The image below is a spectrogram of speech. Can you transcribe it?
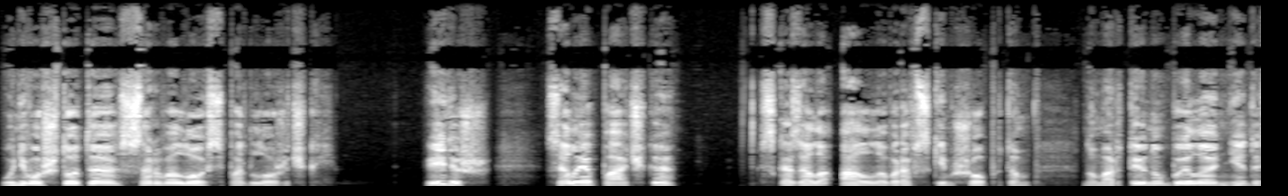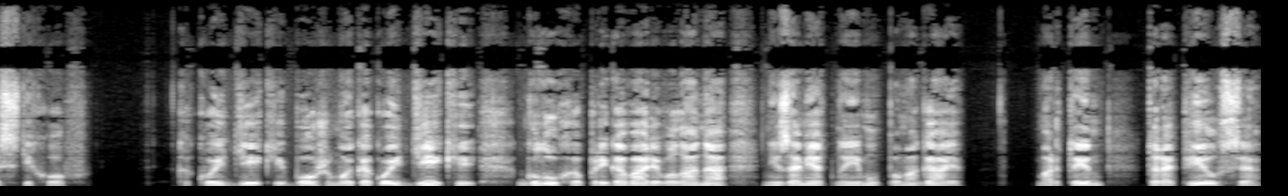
у него что-то сорвалось под ложечкой. — Видишь, целая пачка, — сказала Алла воровским шепотом, но Мартыну было не до стихов. — Какой дикий, боже мой, какой дикий! — глухо приговаривала она, незаметно ему помогая. Мартын торопился,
